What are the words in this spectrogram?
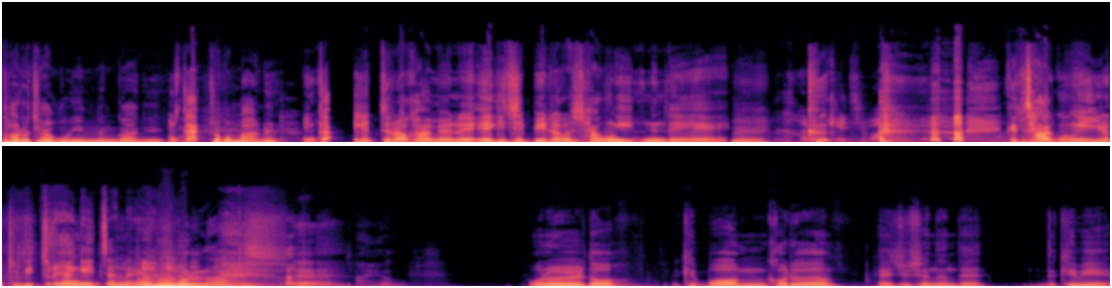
바로 자궁이 있는 거 아니? 그러니까 조금 안에? 그러니까 이게 들어가면은 애기 집이라고 해서 자궁이 있는데 네. 그 그 자궁이 이렇게 밑으로 향해 있잖아요. 너무 몰라. 예. 오늘도 이렇게 먼 걸음 해주셨는데 느낌이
